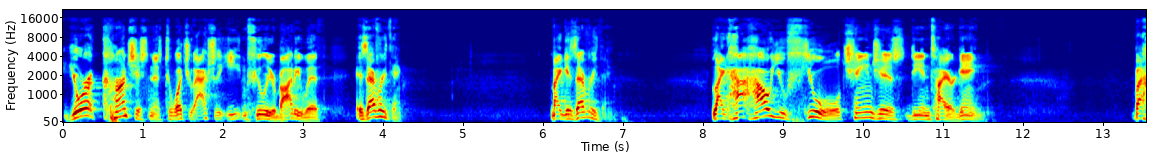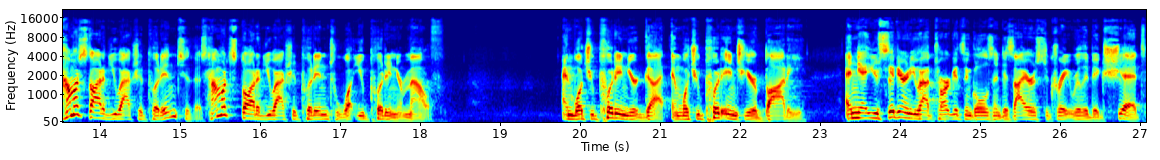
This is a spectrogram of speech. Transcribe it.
your consciousness to what you actually eat and fuel your body with is everything. Like, is everything. Like, how you fuel changes the entire game. But how much thought have you actually put into this? How much thought have you actually put into what you put in your mouth and what you put in your gut and what you put into your body? And yet you sit here and you have targets and goals and desires to create really big shit.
